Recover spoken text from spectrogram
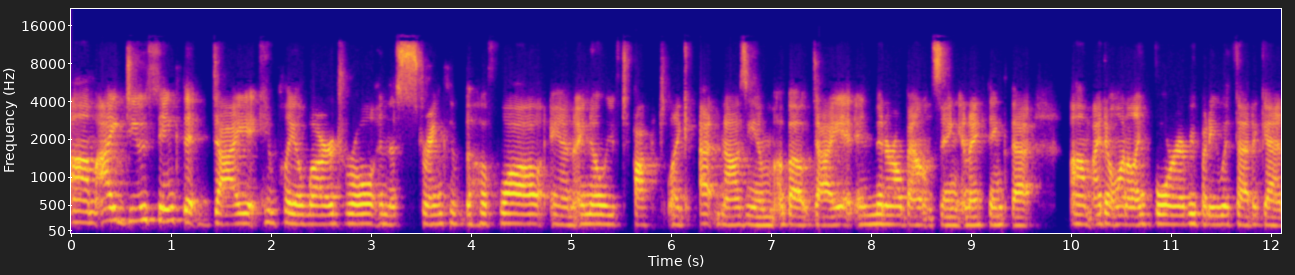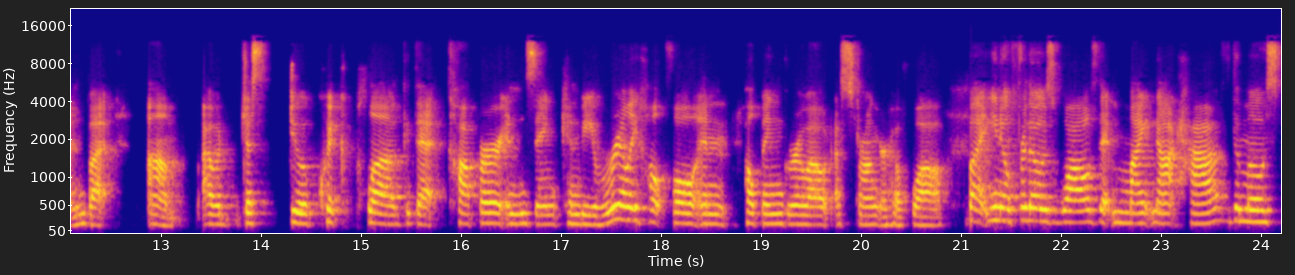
Um, I do think that diet can play a large role in the strength of the hoof wall. And I know we've talked like at nauseum about diet and mineral balancing. And I think that um, I don't want to like bore everybody with that again, but um, I would just do a quick plug that copper and zinc can be really helpful in helping grow out a stronger hoof wall. But, you know, for those walls that might not have the most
